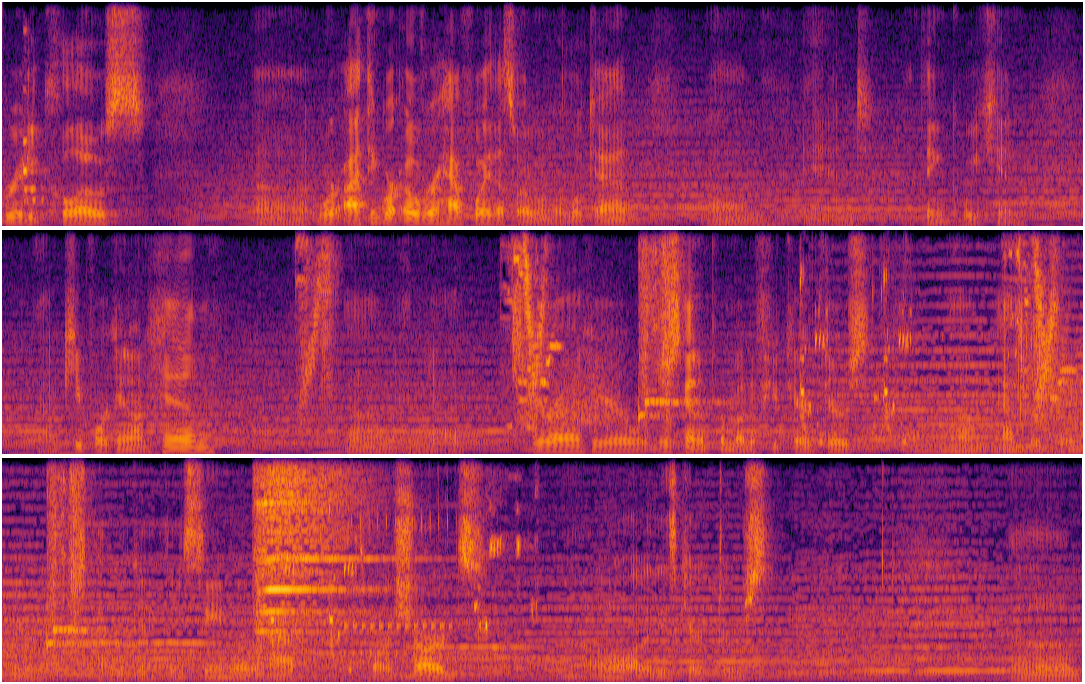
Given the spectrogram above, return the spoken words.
pretty close. Uh, we're I think we're over halfway. That's what I want to look at. Um, and I think we can uh, keep working on him. Um, and yeah, Qi'ra here. We're just going to promote a few characters um, as we're sitting here. Just kind of looking at these, seeing where we're at as far as shards uh, on a lot of these characters. Um,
